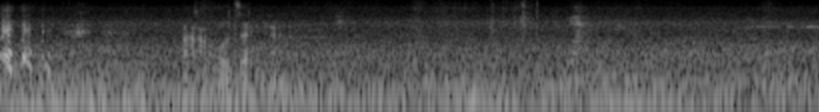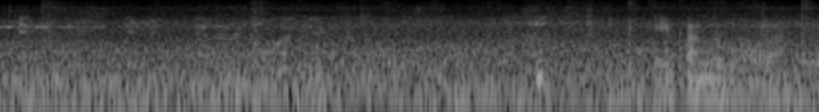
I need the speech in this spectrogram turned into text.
保证啊，一分都不好。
